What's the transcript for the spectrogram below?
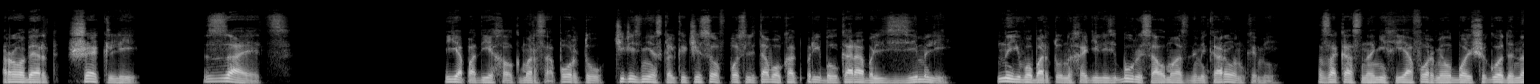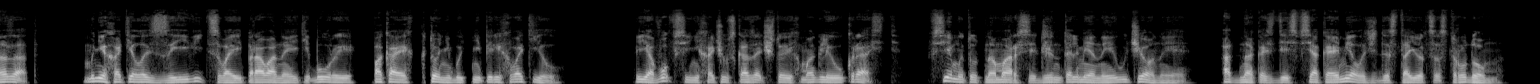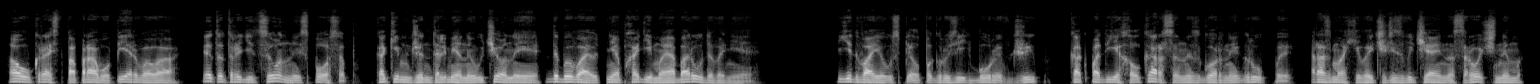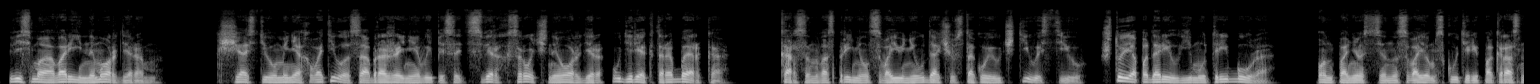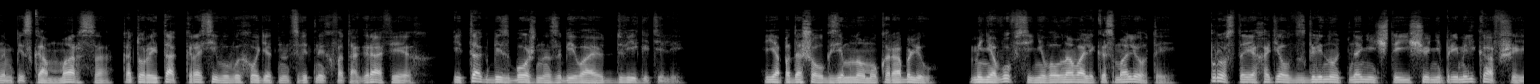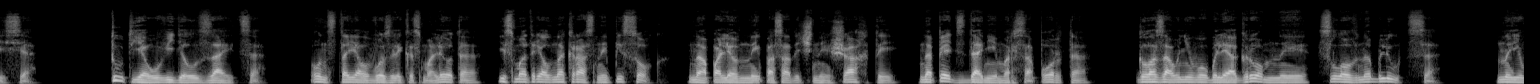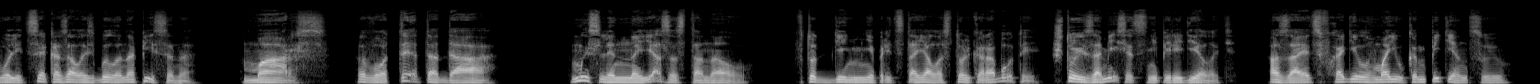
Роберт Шекли. Заяц. Я подъехал к Марсопорту через несколько часов после того, как прибыл корабль с Земли. На его борту находились буры с алмазными коронками. Заказ на них я оформил больше года назад. Мне хотелось заявить свои права на эти буры, пока их кто-нибудь не перехватил. Я вовсе не хочу сказать, что их могли украсть. Все мы тут на Марсе джентльмены и ученые. Однако здесь всякая мелочь достается с трудом, а украсть по праву первого — это традиционный способ, каким джентльмены-ученые добывают необходимое оборудование. Едва я успел погрузить буры в джип, как подъехал Карсон из горной группы, размахивая чрезвычайно срочным, весьма аварийным ордером. К счастью, у меня хватило соображения выписать сверхсрочный ордер у директора Берка. Карсон воспринял свою неудачу с такой учтивостью, что я подарил ему три бура. Он понесся на своем скутере по красным пескам Марса, которые так красиво выходят на цветных фотографиях и так безбожно забивают двигатели. Я подошел к земному кораблю. Меня вовсе не волновали космолеты. Просто я хотел взглянуть на нечто еще не примелькавшееся. Тут я увидел зайца. Он стоял возле космолета и смотрел на красный песок, на опаленные посадочные шахты, на пять зданий марсопорта. Глаза у него были огромные, словно блюдца. На его лице, казалось, было написано «Марс! Вот это да!» Мысленно я застонал. В тот день мне предстояло столько работы, что и за месяц не переделать, а заяц входил в мою компетенцию.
